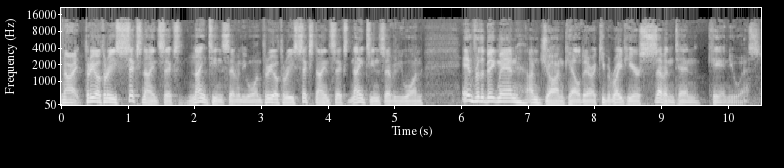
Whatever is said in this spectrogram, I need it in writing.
All right, 303 696 1971. 303 696 1971. And for the big man, I'm Jon Caldara. Keep it right here, 710 KNUS.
